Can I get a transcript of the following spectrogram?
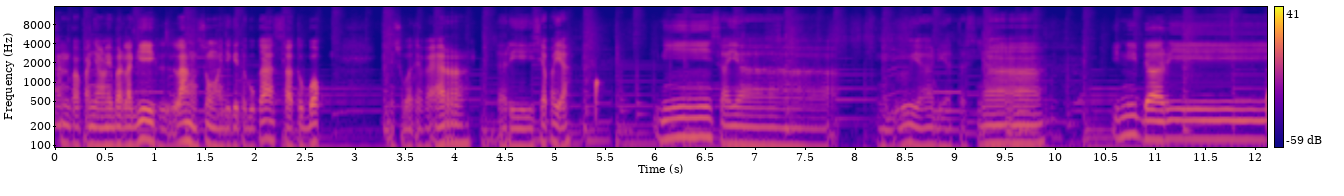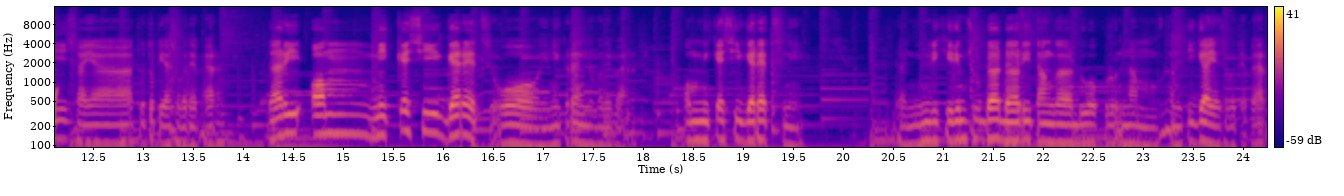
Tanpa panjang lebar lagi, langsung aja kita buka satu box. Ini Sobat FR dari siapa ya? Ini saya ini dulu ya di atasnya. Ini dari saya tutup ya sobat DPR dari Om Mikeshi Garage wow ini keren sobat DPR Om Mikeshi Garage nih. Dan ini dikirim sudah dari tanggal 26 bulan 3 ya sobat DPR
